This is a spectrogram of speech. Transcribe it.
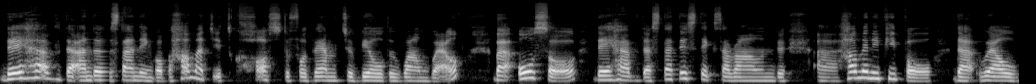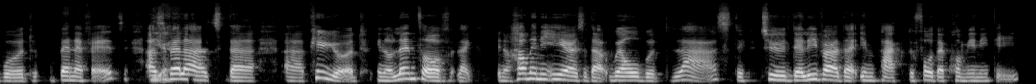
they have the understanding of how much it costs for them to build one well, but also they have the statistics around uh, how many people that well would benefit, as yeah. well as the uh, period, you know, length of like you know how many years that well would last to deliver the impact for the community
